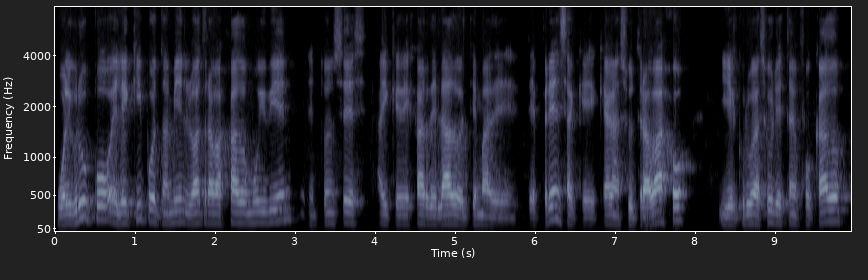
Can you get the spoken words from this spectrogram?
O el grupo, el equipo también lo ha trabajado muy bien, entonces hay que dejar de lado el tema de, de prensa, que, que, hagan su trabajo. Y el Cruz Azul está enfocado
